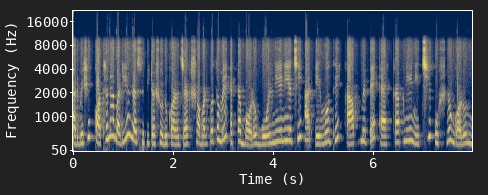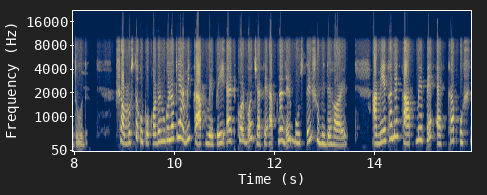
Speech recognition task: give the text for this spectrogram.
আর বেশি কথা না বাড়িয়ে রেসিপিটা শুরু করা যাক। সবার প্রথমে একটা বড় বোল নিয়ে নিয়েছি, আর এর মধ্যে কাপ মেপে এক কাপ নিয়ে নিচ্ছি উষ্ণ গরম দুধ। সমস্ত উপকরণগুলোকে আমি কাপ মেপেই অ্যাড করব যাতে আপনাদের বুঝতে সুবিধে হয়। আমি এখানে কাপ মেপে এক কাপ উষ্ণ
